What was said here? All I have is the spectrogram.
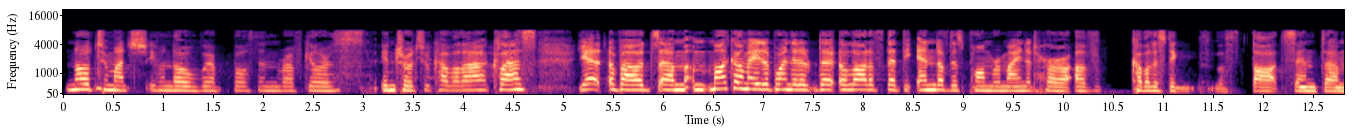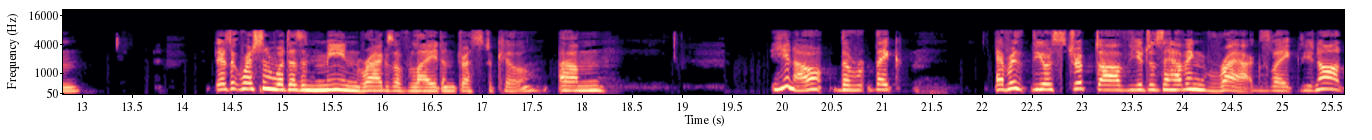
know too much, even though we're both in Rav Giller's intro to Kabbalah class, yet about, um, Malka made a point that, that a lot of, that the end of this poem reminded her of Kabbalistic thoughts and, um, there's a question: What does it mean, rags of light and dress to kill? Um, you know, the like every you're stripped of. You're just having rags. Like you're not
